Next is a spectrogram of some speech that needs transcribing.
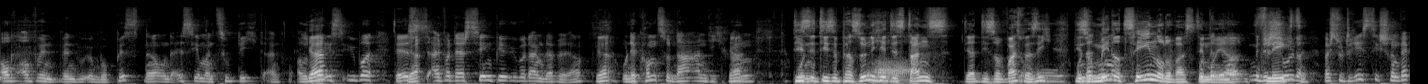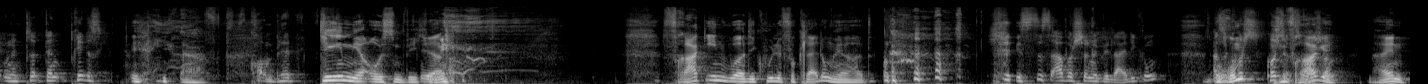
auch, auch wenn, wenn du irgendwo bist, ne, und da ist jemand zu dicht einfach. Also Ja. der ist über, der ist Ja. einfach, der ist 10 Bier über deinem Level, ja. Ja. Und der kommt so nah an dich ran. Diese, und, diese persönliche Distanz, der dieser, was weiß ich, dieser dann Meter immer- zehn oder was, den man ja mit der pflegt. Schulter. Weißt du, du drehst dich schon weg und dann, dann dreht es sich komplett. Geh mir aus dem Weg, Ja. Junge. Frag ihn, wo er die coole Verkleidung her hat. Ist das aber schon eine Beleidigung? Warum? kost- das ist eine Frage. Nein.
